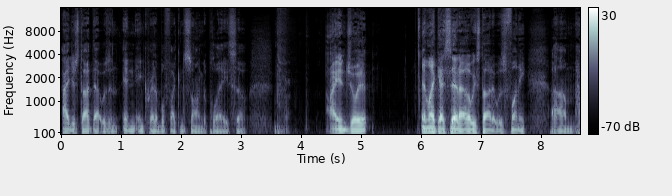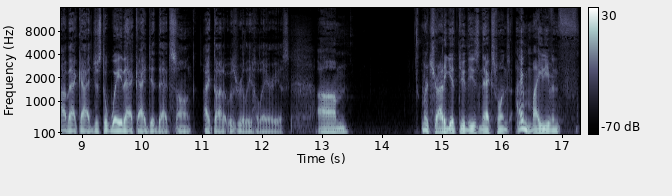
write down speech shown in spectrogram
I just thought that was an, an incredible fucking song to play. So I enjoyed it. And like I said, I always thought it was funny um, how that guy, just the way that guy did that song. I thought it was really hilarious. Um, I'm going to try to get through these next ones. I might even th-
